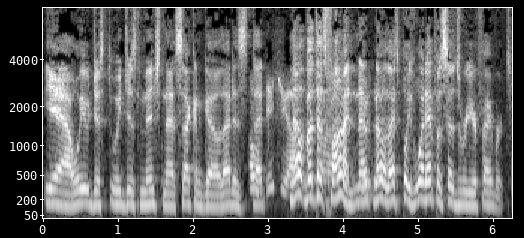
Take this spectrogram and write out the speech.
yeah. We just we just mentioned that a second ago. That is Oh, that. did you? No, I- but that's fine. No, didn't no, that's please. What episodes were your favorites?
